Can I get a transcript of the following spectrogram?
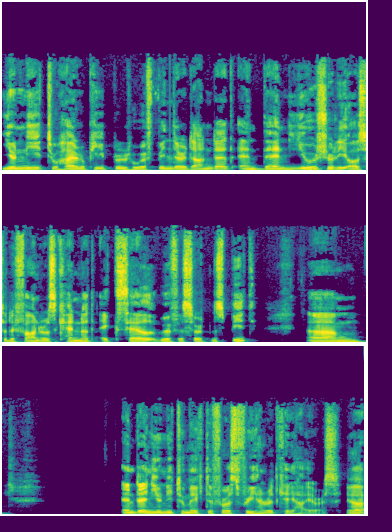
you need to hire people who have been there, done that, and then usually also the founders cannot excel with a certain speed. Um, and then you need to make the first 300k hires. Yeah,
